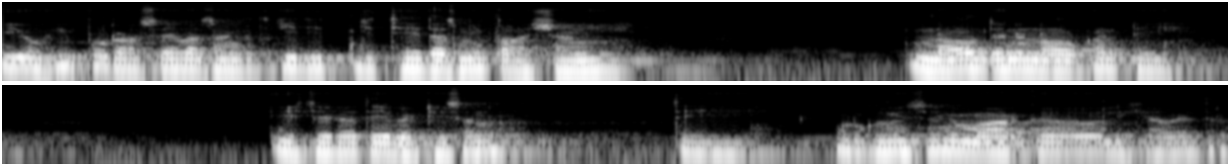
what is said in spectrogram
ਇਹ ਉਹੀ ਭੋਰਾ ਸੇਵਾ ਸੰਗਤ ਜੀ ਜਿ- ਜਿੱਥੇ ਦਸਵੀਂ ਪਾਤਸ਼ਾਹ ਨੇ 9 ਦਿਨ 9 ਘੰਟੇ ਇਸ ਜਗ੍ਹਾ ਤੇ ਬੈਠੇ ਸਨ ਤੇ ਗੁਰੂ ਗੋਬਿੰਦ ਸਿੰਘ ਮਾਰਗ ਲਿਖਿਆ ਹੋਇਆ ਇੱਧਰ।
